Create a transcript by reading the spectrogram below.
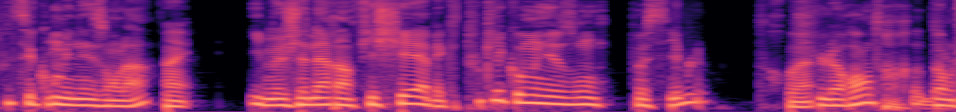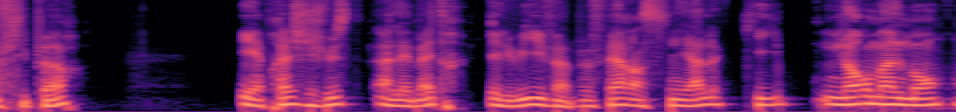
toutes ces combinaisons-là. Ouais. Il me génère un fichier avec toutes les combinaisons possibles, je le rentre dans le flipper, et après, j'ai juste à les mettre, et lui, il va me faire un signal qui, normalement,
